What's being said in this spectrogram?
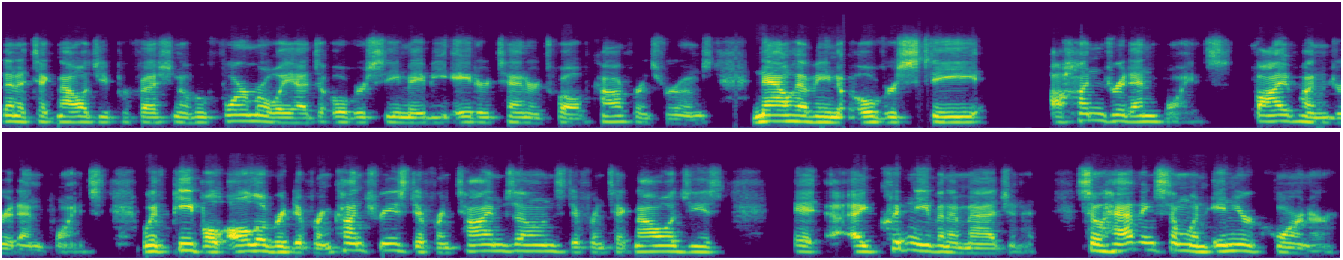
than a technology professional who formerly had to oversee maybe eight or 10 or 12 conference rooms, now having to oversee 100 endpoints, 500 endpoints with people all over different countries, different time zones, different technologies. It, I couldn't even imagine it. So having someone in your corner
